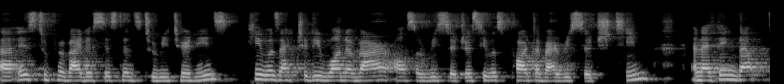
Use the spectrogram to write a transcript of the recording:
uh, is to provide assistance to returnees. He was actually one of our also researchers. He was part of our research team. And I think that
